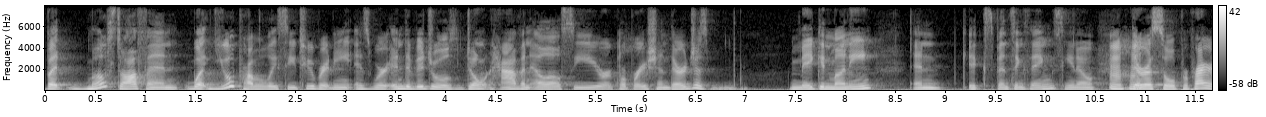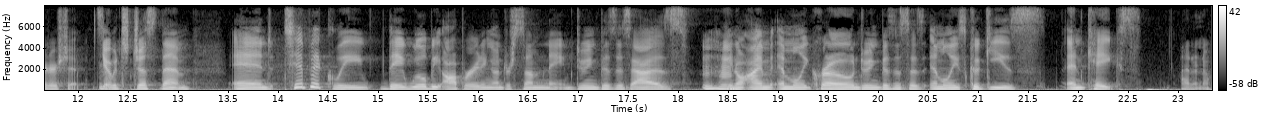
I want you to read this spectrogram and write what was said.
but most often, what you'll probably see too, Brittany, is where individuals don't have an LLC or a corporation. They're just making money and expensing things. You know, they're a sole proprietorship, so Yep. it's just them. And typically, they will be operating under some name, doing business as, you know, I'm Emily Crone, doing business as Emily's Cookies and Cakes. I don't know.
